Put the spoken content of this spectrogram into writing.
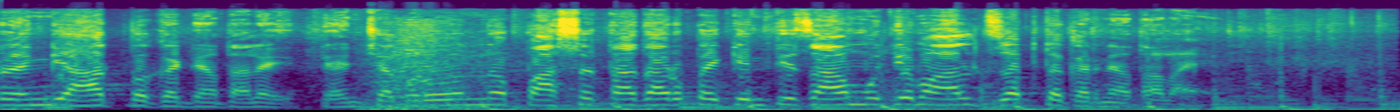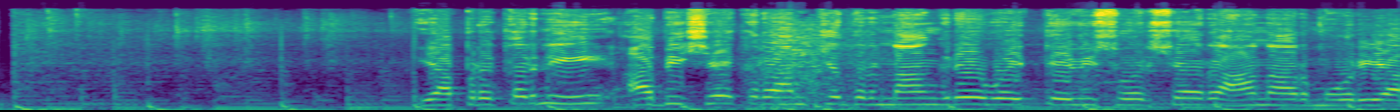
रंगे हात पकडण्यात आले त्यांच्याकडून पासष्ट हजार रुपये किमतीचा मुद्देमाल जप्त करण्यात आला आहे या प्रकरणी अभिषेक रामचंद्र नांगरे वय तेवीस वर्ष राहणार मोरिया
